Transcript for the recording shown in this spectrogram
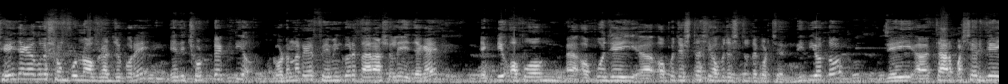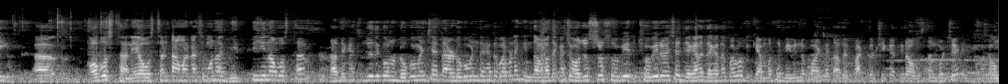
সেই জায়গাগুলো সম্পূর্ণ অগ্রাহ্য করে যে ছোট্ট একটি ঘটনাটাকে ফ্রেমিং করে তারা আসলে এই জায়গায় একটি অপ আহ, অপ যেই অপচেষ্টা সেই অপচেষ্টাটা করছেন। দ্বিতীয়ত যেই চারপাশের যেই অবস্থান এই অবস্থানটা আমার কাছে মনে হয় ভিত্তিহীন অবস্থান। তাদের কাছে যদি কোনো ডকুমেন্ট চাই তারা ডকুমেন্ট দেখাতে পারবে না কিন্তু আমাদের কাছে অজস্র ছবি ছবি রয়েছে যেখানে দেখাতে পারব ক্যাম্পাসের বিভিন্ন পয়েন্টে তাদের প্রাক্তন শিক্ষার্থীরা অবস্থান করছে এবং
